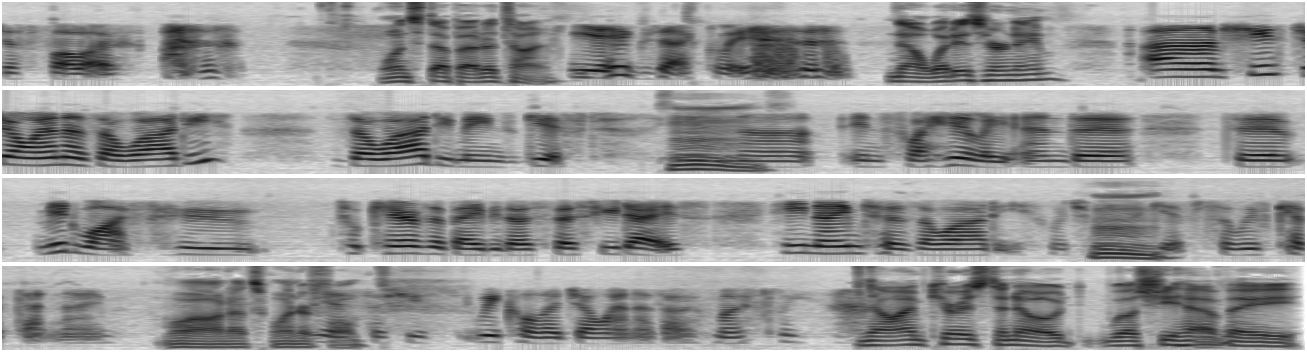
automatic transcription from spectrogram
just follow. One step at a time. yeah, exactly. Now, what is her name? um, she's Joanna Zawadi. Zawadi means gift in uh, in Swahili, and the the midwife who took care of the baby those first few days, he named her Zawadi, which means gift. So we've kept that name. Wow, that's wonderful. Yeah, so she's we call her Joanna though mostly. Now, I'm curious to know, will she have a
